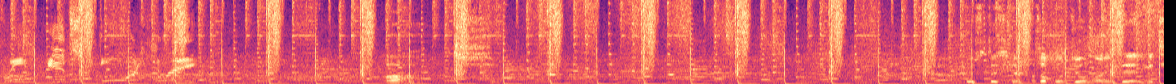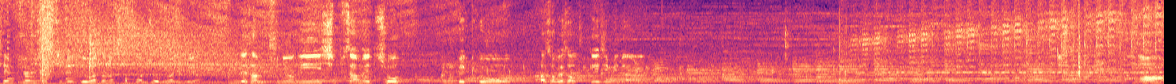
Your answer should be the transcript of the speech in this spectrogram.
front. It's 4-3. 아. 자, 포스트 시즌 다섯 번째 홈런인데 이게 챔피언십 시리즈 와서는 첫 번째 홈런이고요. 3대3 준영이 13회 초 강백호 타석에서 깨집니다. 아,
